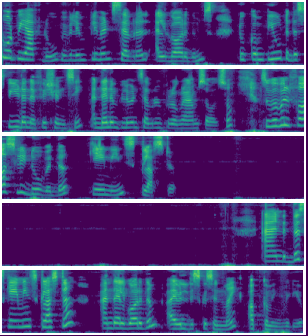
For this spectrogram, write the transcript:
what we have to do, we will implement several algorithms to compute the speed and efficiency and then implement several programs also. So we will firstly do with the k-means cluster. And this k-means cluster and the algorithm I will discuss in my upcoming video.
